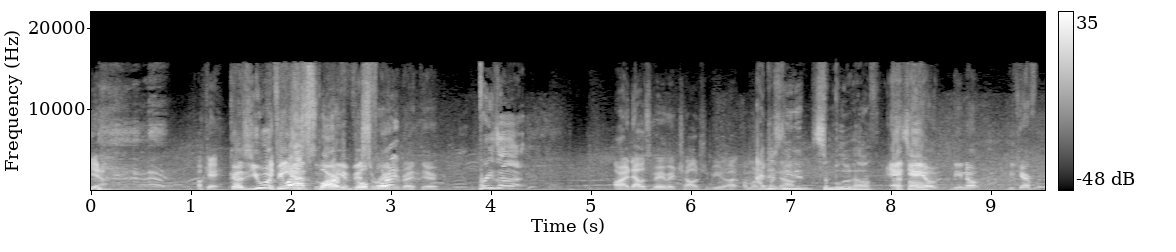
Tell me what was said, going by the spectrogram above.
Yeah. Okay. Because you would If be you absolutely spark, eviscerated right there. Frieza! All right, that was very, very childish of you. I, I'm gonna I just point out. needed some blue health. Hey, That's hey, all. yo, do you know? Be careful.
